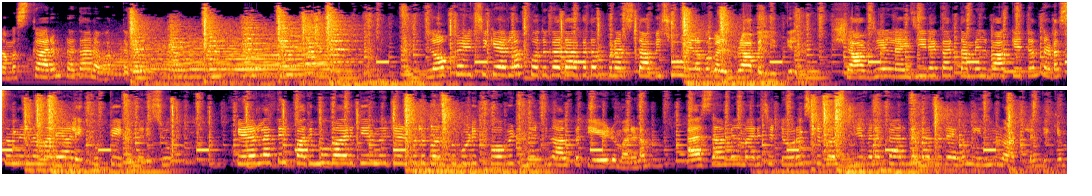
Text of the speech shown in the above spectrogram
നമസ്കാരം പ്രധാന വാർത്തകൾ. ലോക്കഴിച്ച് കേരളം പൊതുഗതാഗതം പുനഃസ്ഥാപിച്ചു. ഇളവുകൾ പ്രാബല്യത്തിൽ. ഷാർജയിൽ നൈജീരിയക്കാർ തമ്മിൽ വാക്കേറ്റം തടസ്സം നിന്ന് മലയാളി കുത്തേറ്റ് മരിച്ചു. കേരളത്തിൽ പതിമൂവായിരത്തി ഇരുന്നൂറ്റി എഴുപത് പേർക്ക് കൂടി കോവിഡ് നൂറ്റി നാൽപ്പത്തിയേഴ് മരണം. ആസാമിൽ മരിച്ച ടൂറിസ്റ്റ് ബസ് ജീവനക്കാരന്റെ മൃതദേഹം ഇന്ന് നാട്ടിലെത്തിക്കും.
